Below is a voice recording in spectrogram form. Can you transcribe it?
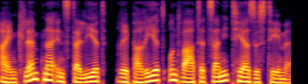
Ein Klempner installiert, repariert und wartet Sanitärsysteme.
